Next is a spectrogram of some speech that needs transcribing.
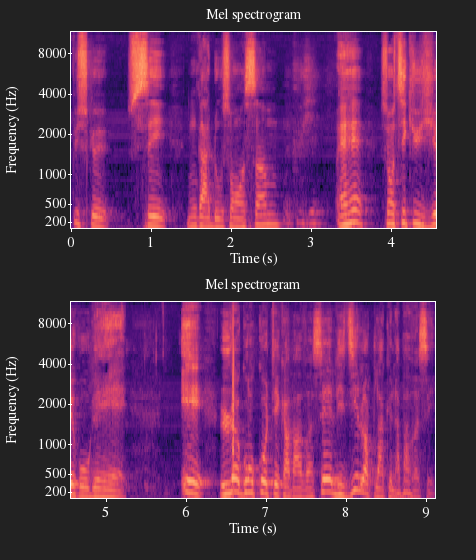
puisque c'est m'gado sont ensemble. Hein, son petit QG qu'on gagne. Et le gon côté qui a pas avancé, il dit l'autre là que n'a pas avancé.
